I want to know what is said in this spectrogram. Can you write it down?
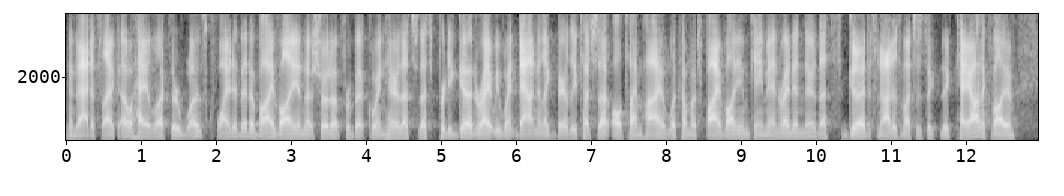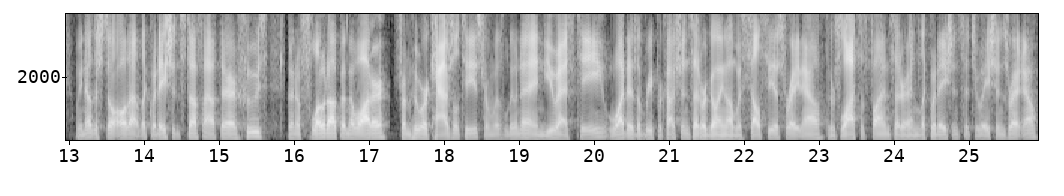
And that it's like, oh hey, look, there was quite a bit of buy volume that showed up for Bitcoin here. That's that's pretty good, right? We went down and like barely touched that all-time high. Look how much buy volume came in right in there. That's good. It's not as much as the, the chaotic volume. We know there's still all that liquidation stuff out there. Who's going to float up in the water from who are casualties from with Luna and UST? What are the repercussions that are going on with Celsius right now? There's lots of funds that are in liquidation situations right now.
